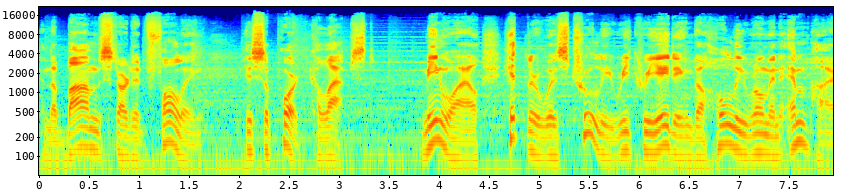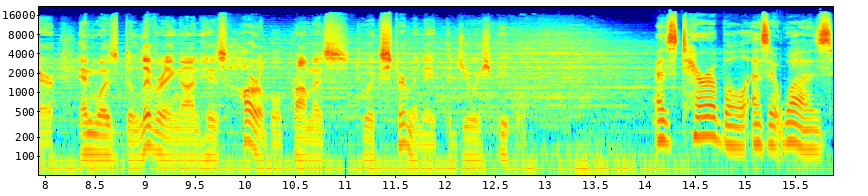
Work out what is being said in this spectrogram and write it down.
and the bombs started falling, his support collapsed. Meanwhile, Hitler was truly recreating the Holy Roman Empire and was delivering on his horrible promise to exterminate the Jewish people. As terrible as it was,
